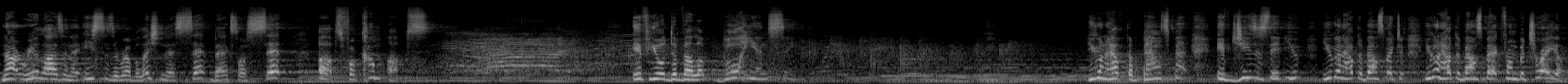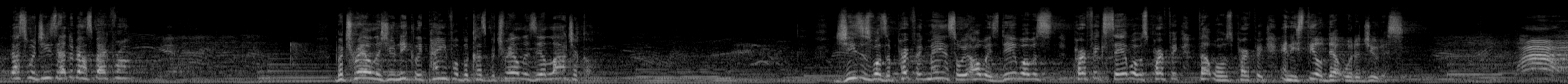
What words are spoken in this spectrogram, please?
Not realizing that Easter is a revelation that setbacks are set ups for come ups if you'll develop buoyancy. You're gonna have to bounce back. If Jesus said you, you're gonna have to bounce back to, you're gonna have to bounce back from betrayal. That's what Jesus had to bounce back from. Betrayal is uniquely painful because betrayal is illogical. Jesus was a perfect man, so he always did what was perfect, said what was perfect, felt what was perfect, and he still dealt with a Judas. Wow.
